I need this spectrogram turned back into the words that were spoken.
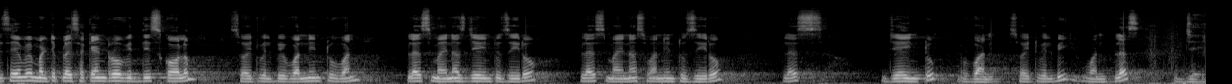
the same way multiply second row with this column. So, it will be 1 into 1 plus minus j into 0 plus minus 1 into 0 plus j into 1. So, it will be 1 plus j.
